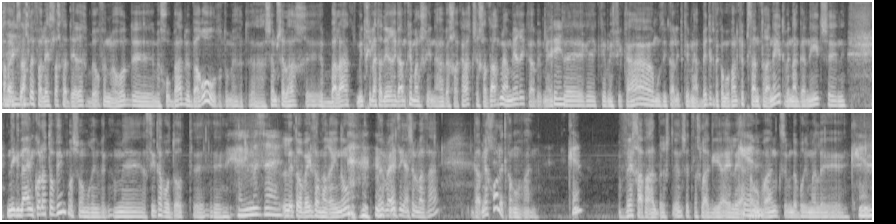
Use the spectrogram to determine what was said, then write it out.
אבל הצלחת לפלס לך את הדרך באופן מאוד אה, מכובד וברור, זאת אומרת, השם שלך אה, בלט מתחילת הדרך גם כמלחינה, ואחר כך כשחזרת מאמריקה, באמת כן. אה, כמפיקה מוזיקלית, כמעבדת, וכמובן כפסנתרנית ונגנית, שנגנה עם כל הטובים, כמו שאומרים, וגם אה, עשית עבודות היה לי מזל. לטובי זמרינו, באמת זה עניין של מזל, גם יכולת כמובן. כן. וחווה אלברשטיין, שצריך להגיע אליה כן. כמובן, כשמדברים על אה, כן.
